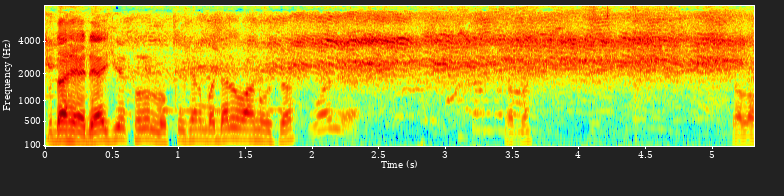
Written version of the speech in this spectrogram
બધા હેડ્યા છીએ, થોડું લોકેશન બદલવાનું છે. ચલો.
